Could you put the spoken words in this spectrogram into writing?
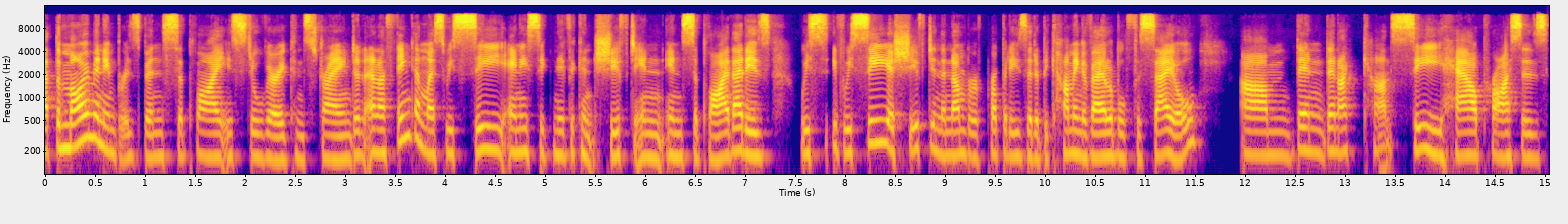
At the moment in Brisbane, supply is still very constrained. And, and I think unless we see any significant shift in, in supply, that is, we if we see a shift in the number of properties that are becoming available for sale, um, then then I can't see how prices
